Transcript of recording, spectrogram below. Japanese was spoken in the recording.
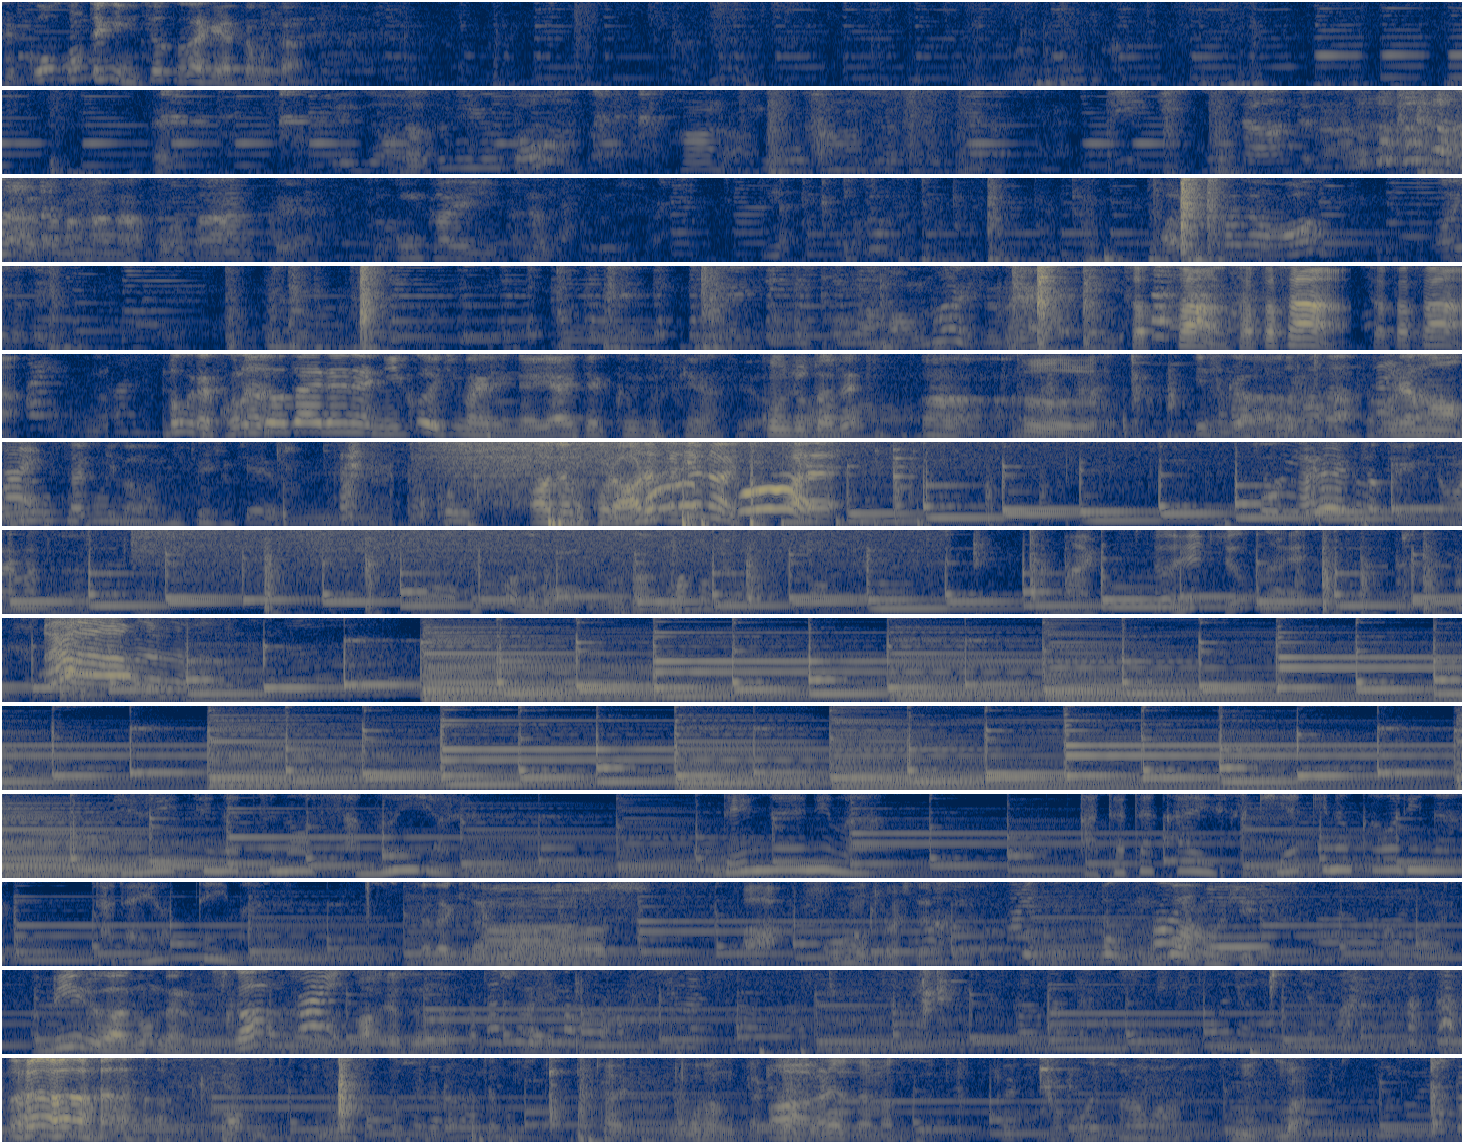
高校の時にちょっとだけやったことある。え雑に言うと？なんかその花子さんって音階なんですあれ塚ちゃんはあ今手あうまいですよね佐田さん佐田さん佐田さ僕ねこの状態でね肉を一枚ね焼いて食うの好きなんですよ。この状態で？うん。どうぞどうぞ。いいっすか？俺も。さっきのあでもこれあれつけないとタレ。ちょっとタレちょっとまい。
